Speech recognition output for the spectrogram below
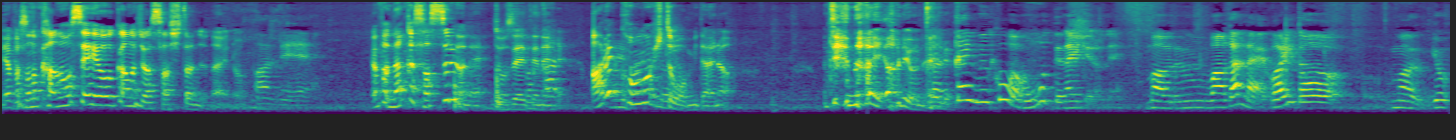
やっぱその可能性を彼女は察したんじゃないの？まあね。やっぱなんか察するよね女性ってね。あれこの人？みたいな。ってないあるよね。絶対向こうは思ってないけどねまあ分かんない。割とまあよ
